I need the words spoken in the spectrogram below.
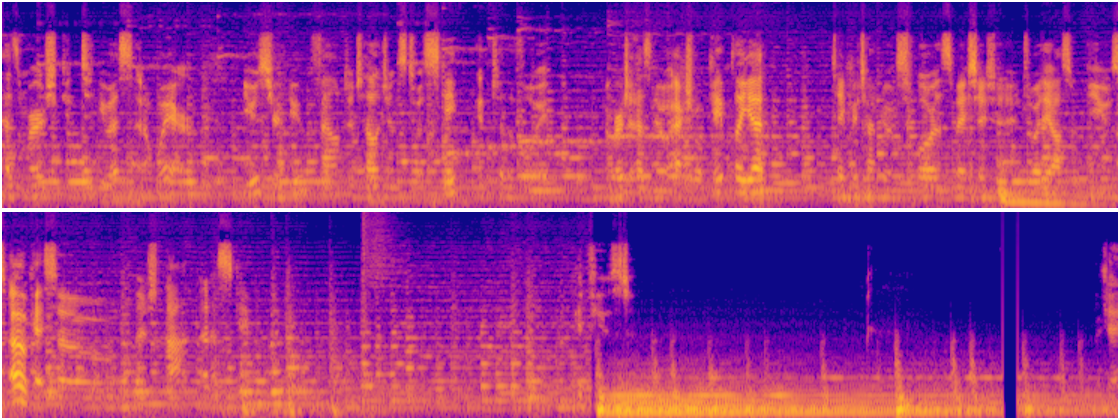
has emerged continuous and aware. Use your newfound intelligence to escape into the void. Emergent has no actual gameplay yet. Take your time to explore the space station and enjoy the awesome views. Oh, okay, so there's not an escape. I'm confused. Okay.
